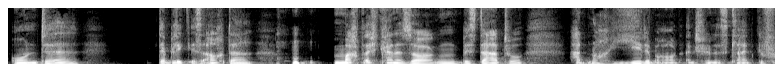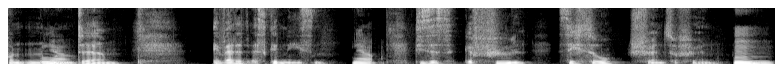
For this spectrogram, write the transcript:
Und äh, der Blick ist auch da. Macht euch keine Sorgen. Bis dato hat noch jede Braut ein schönes Kleid gefunden. Ja. Und ähm, ihr werdet es genießen. Ja. Dieses Gefühl, sich so schön zu fühlen. Hm.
